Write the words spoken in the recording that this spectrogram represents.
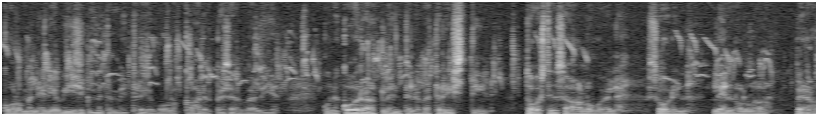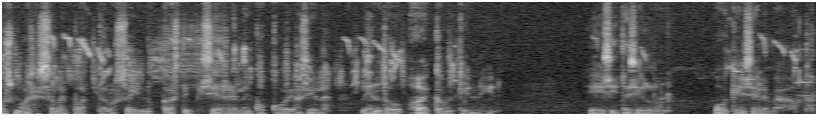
3, 4, 50 metriä voi olla kahden pesän väliä. Kun ne koiraat lentelevät ristiin toistensa alueelle, soidin lennollaan perhosmaisessa lepattelussa innokkaasti viserreillen koko ajan siellä lentoaikaankin, niin ei siitä silloin oikein selvää ota.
